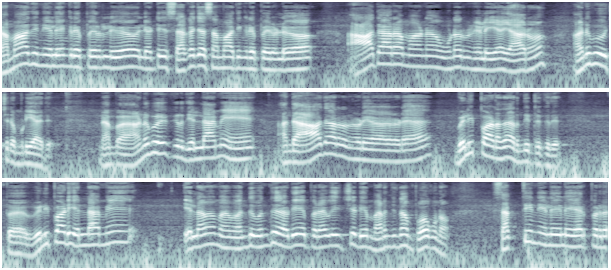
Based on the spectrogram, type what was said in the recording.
சமாதி நிலைங்கிற பேர்லையோ இல்லாட்டி சகஜ சமாதிங்கிற பேர்லையோ ஆதாரமான உணர்வு நிலையை யாரும் அனுபவிச்சிட முடியாது. நம்ம அனுபவிக்கிறது எல்லாமே அந்த ஆதாரனுடைய வெளிப்பாடாக தான் இருந்துகிட்ருக்குது. இப்போ வெளிப்பாடு எல்லாமே எல்லாமே வந்து வந்து அப்படியே பிரவகிச்சு அப்படியே மறைஞ்சு தான் போகணும். சக்தி நிலையில் ஏற்படுற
